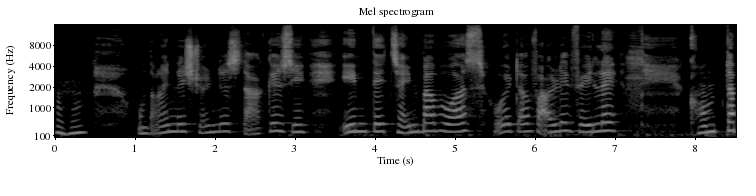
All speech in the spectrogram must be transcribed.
Mhm. Und eines schönes Tages im Dezember war es halt auf alle Fälle, kommt der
